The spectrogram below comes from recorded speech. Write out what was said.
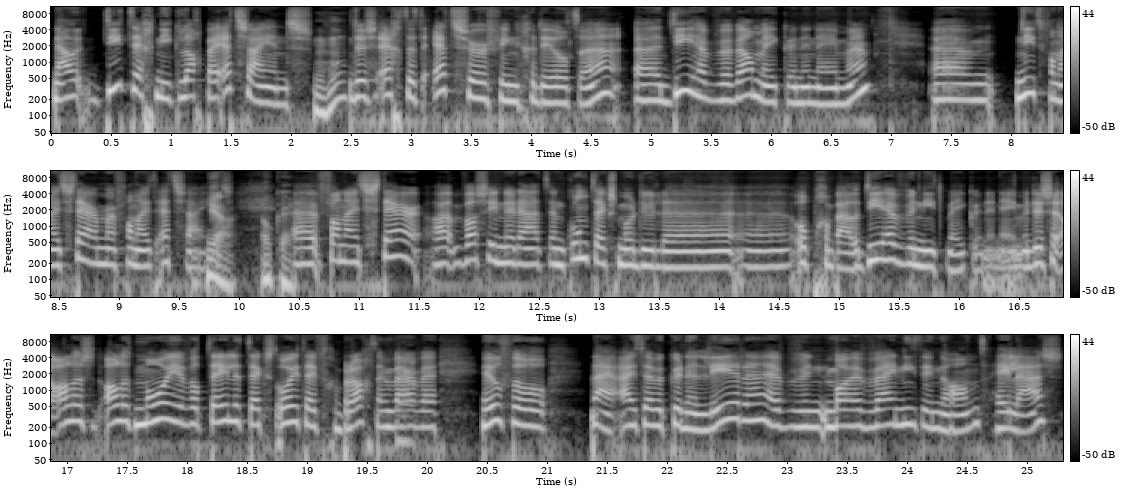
Nou, die techniek lag bij AdScience. Mm -hmm. Dus echt het ad-surfing gedeelte, uh, die hebben we wel mee kunnen nemen. Um, niet vanuit Ster, maar vanuit AdScience. Ja, okay. uh, vanuit Ster was inderdaad een contextmodule uh, opgebouwd. Die hebben we niet mee kunnen nemen. Dus alles, al het mooie wat teletext ooit heeft gebracht en waar ja. we heel veel nou ja, uit hebben kunnen leren, hebben, we, hebben wij niet in de hand, helaas.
